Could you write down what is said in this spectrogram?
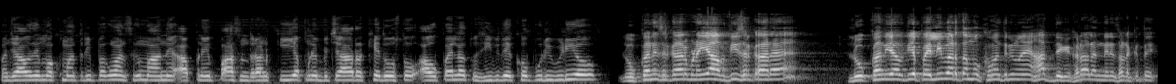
ਪੰਜਾਬ ਦੇ ਮੁੱਖ ਮੰਤਰੀ ਭਗਵੰਤ ਸਿੰਘ ਮਾਨ ਨੇ ਆਪਣੇ ਭਾਸ਼ਣ ਦੌਰਾਨ ਕੀ ਆਪਣੇ ਵਿਚਾਰ ਰੱਖੇ? ਦੋਸਤੋ, ਆਓ ਪਹਿਲਾਂ ਤੁਸੀਂ ਵੀ ਦੇਖੋ ਪੂਰੀ ਵੀਡੀਓ। ਲੋਕਾਂ ਨੇ ਸਰਕਾਰ ਬਣਾਈ, ਆਪਦੀ ਸਰਕਾਰ ਹੈ। ਲੋਕਾਂ ਦੀ ਆਪਦੀ ਹੈ। ਪਹਿਲੀ ਵਾਰ ਤਾਂ ਮੁੱਖ ਮੰਤਰੀ ਨੂੰ ਐ ਹੱਥ ਦੇ ਕੇ ਖੜਾ ਲੈਂਦੇ ਨੇ ਸੜਕ ਤੇ।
